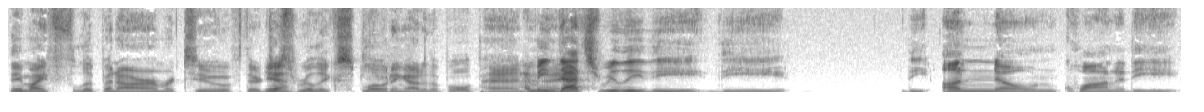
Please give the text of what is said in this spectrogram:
they might flip an arm or two if they're Yeah. just really exploding out of the bullpen. I mean, that's really the the the unknown quantity.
